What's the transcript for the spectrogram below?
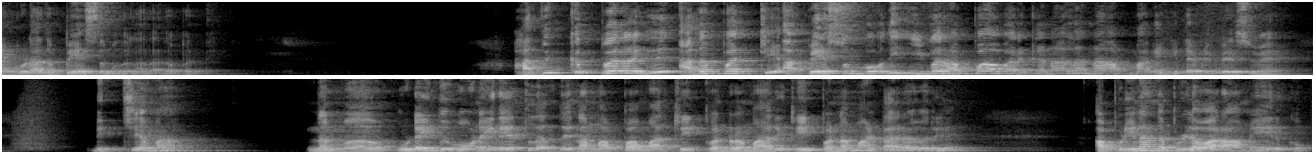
என் கூட அதை பேச முதலாவது அதை பத்தி. அதுக்கு பிறகு அதை பற்றி பேசும்போது இவர் அப்பாவா இருக்கனால நான் மகன் கிட்ட எப்படி பேசுவேன்? நிச்சயமா நம்ம உடைந்து போன இதயத்துல இருந்து நம்ம அப்பா அம்மா ட்ரீட் பண்ற மாதிரி ட்ரீட் பண்ண மாட்டார் அவரு. அப்படின்னா அந்த பிள்ளை வராமே இருக்கும்.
